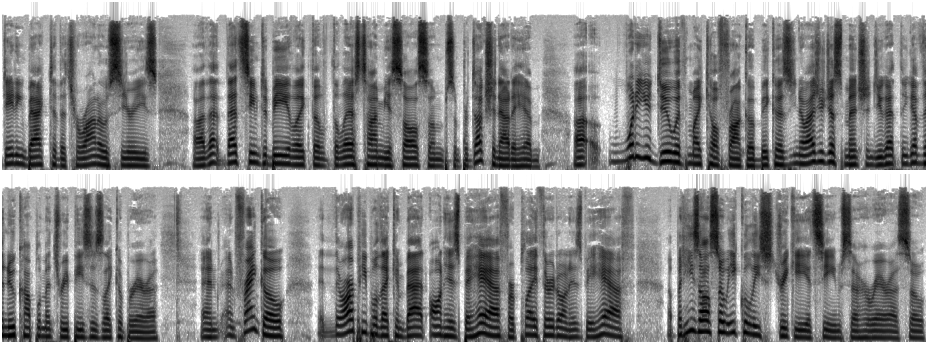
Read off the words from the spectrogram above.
dating back to the Toronto series. Uh, that that seemed to be like the the last time you saw some some production out of him. Uh, what do you do with Maikel Franco? Because you know, as you just mentioned, you got you have the new complementary pieces like Cabrera, and and Franco there are people that can bat on his behalf or play third on his behalf, uh, but he's also equally streaky, it seems, to Herrera. So,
